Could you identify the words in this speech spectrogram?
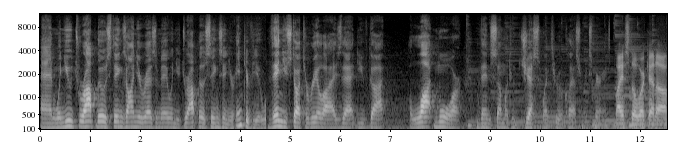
And when you drop those things on your resume, when you drop those things in your interview, then you start to realize that you've got a lot more than someone who just went through a classroom experience. I still work at, uh,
